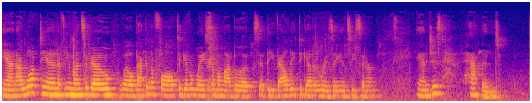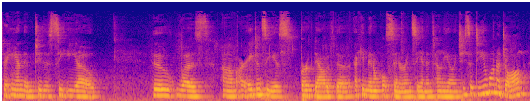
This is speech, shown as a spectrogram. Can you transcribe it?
And I walked in a few months ago, well, back in the fall, to give away some of my books at the Uvalde Together Resiliency Center, and just happened to hand them to the CEO, who was, um, our agency is birthed out of the Ecumenical Center in San Antonio. And she said, Do you want a job?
